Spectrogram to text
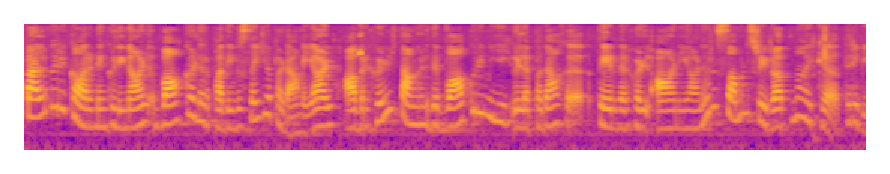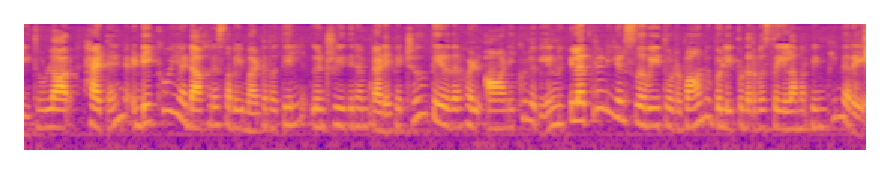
பல்வேறு காரணங்களினால் வாக்காளர் பதிவு செய்யப்படாமையால் அவர்கள் தங்களது வாக்குரிமையை இழப்பதாக தேர்தல்கள் ஆணையாளர் சமன் ஸ்ரீ ரத்நாயக்க தெரிவித்துள்ளார். ஹட்டன் டிகோயா டாகர சபை மண்டபத்தில் இன்றைய தினம் நடைபெற்ற தேர்தல்கள் ஆணைக்குழுவின் இலத்திரனியல் சேவை தொடர்பான விழிப்புணர்வு செயல் அமர்வின் பின்னரே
